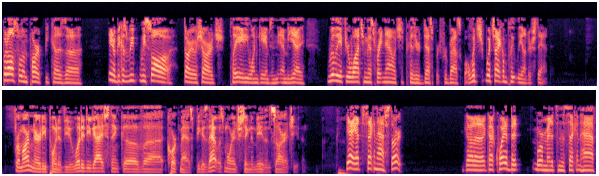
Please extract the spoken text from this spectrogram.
but also in part because uh, you know because we we saw Dario Saric play 81 games in the NBA. Really, if you're watching this right now, it's just because you're desperate for basketball, which which I completely understand. From our nerdy point of view, what did you guys think of uh, Korkmaz? Because that was more interesting to me than Saric even. Yeah, he got the second half start. Got a got quite a bit more minutes in the second half.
